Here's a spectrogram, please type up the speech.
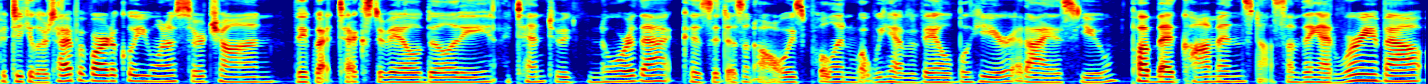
particular type of article you want to search on, they've got text availability. I tend to ignore that because it doesn't always pull in what we have available here at ISU. PubMed Commons, not something I'd worry about.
